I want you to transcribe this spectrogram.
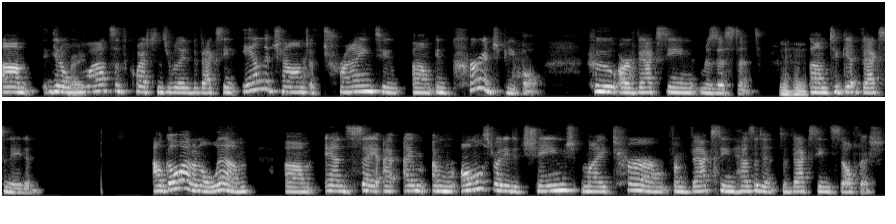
Um, you know, right. lots of questions related to vaccine and the challenge of trying to um, encourage people who are vaccine resistant mm-hmm. um, to get vaccinated. I'll go out on a limb um, and say I, am I'm, I'm almost ready to change my term from vaccine hesitant to vaccine selfish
